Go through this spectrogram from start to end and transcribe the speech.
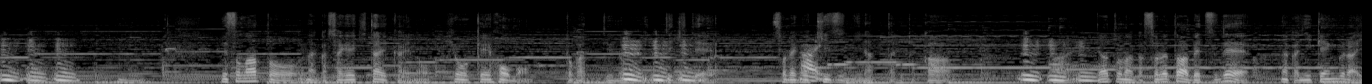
うんうんうん。うん。で、その後、なんか射撃大会の表敬訪問とかっていうのも行ってきて、うんうんそれが記事になったりとか、うんうんうん。はい、であとなんかそれとは別でなんか2件ぐらい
